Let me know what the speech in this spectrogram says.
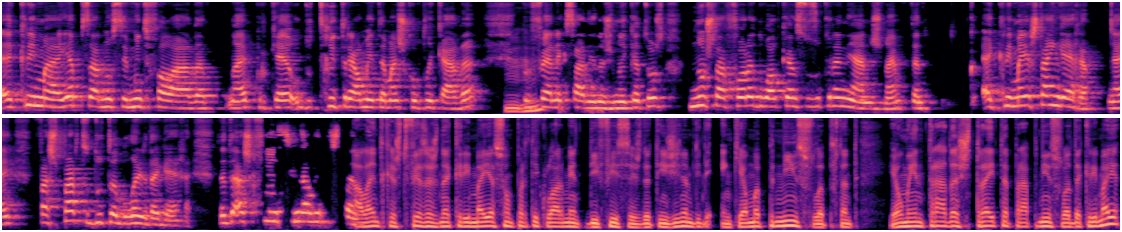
a Crimeia, apesar de não ser muito falada, não é? porque é, territorialmente é mais complicada, uhum. porque foi anexada em 2014, não está fora do alcance dos ucranianos, não é? Portanto, a Crimeia está em guerra, não é? faz parte do tabuleiro da guerra. Portanto, acho que foi um sinal interessante. Além de que as defesas na Crimeia são particularmente difíceis de atingir na medida em que é uma península, portanto, é uma entrada estreita para a península da Crimeia,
